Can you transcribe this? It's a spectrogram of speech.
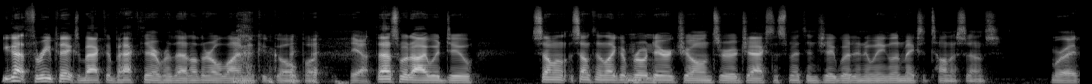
You got three picks back to back there where that other O lineman could go, but Yeah. that's what I would do. Some something like a Bro Mm-hmm. Derek Jones or a Jaxon Smith-Njigba to New England makes a ton of sense. Right.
